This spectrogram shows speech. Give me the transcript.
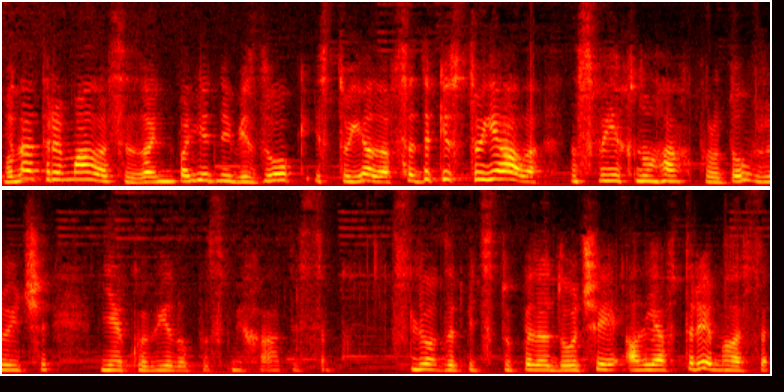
Вона трималася за інвалідний візок і стояла, все-таки стояла на своїх ногах, продовжуючи ніяковіло посміхатися. Сльози підступили до очей, але я втрималася,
